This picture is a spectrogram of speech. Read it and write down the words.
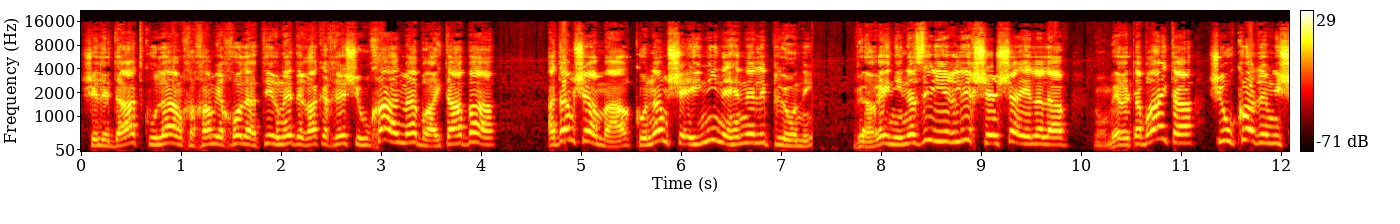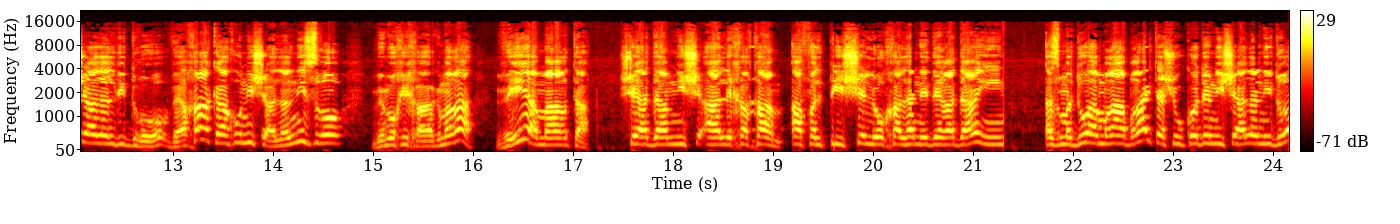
שלדעת כולם חכם יכול להתיר נדר רק אחרי שהוא חל מהברייתא הבאה. אדם שאמר, קונם שאיני נהנה לפלוני, והרי אני נזיר לכששאל עליו. ואומרת הברייתא שהוא קודם נשאל על דדרו, ואחר כך הוא נשאל על נזרו. ומוכיחה הגמרא, והיא אמרת שאדם נשאל לחכם אף על פי שלא חל הנדר עדיין, אז מדוע אמרה הברייתא שהוא קודם נשאל על נדרו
